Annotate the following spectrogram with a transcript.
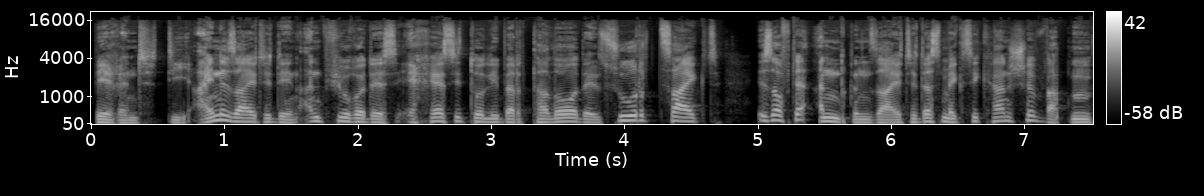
Während die eine Seite den Anführer des Ejército Libertador del Sur zeigt, ist auf der anderen Seite das mexikanische Wappen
